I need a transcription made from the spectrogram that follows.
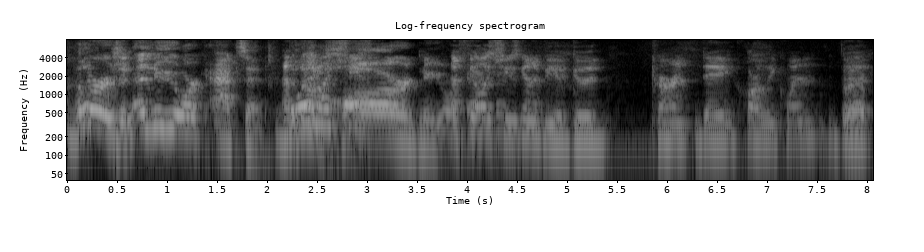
a What- version, a New York accent, but not a like she's- hard New York. Accent. I feel like she's gonna be a good current day Harley Quinn, but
